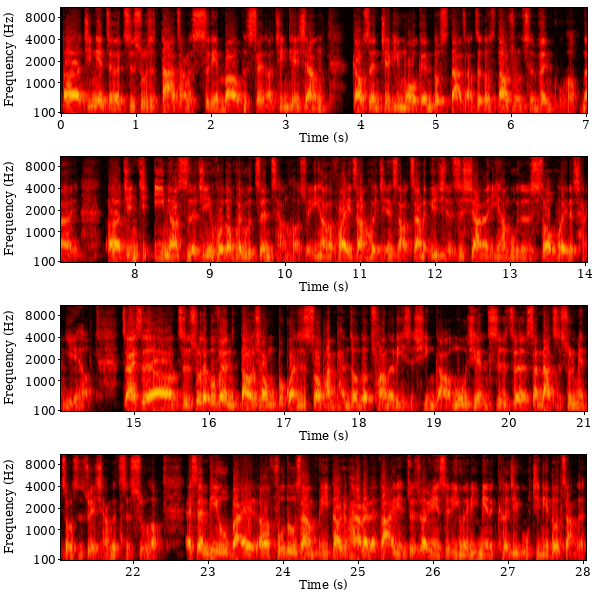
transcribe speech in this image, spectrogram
呃，今今天整个指数是大涨了四点八个 percent 哈，今天像。高盛、J.P. Morgan 都是大涨，这都是道琼成分股哈。那呃，经济疫苗使得经济活动恢复正常哈，所以银行的坏账会减少。这样的预期之下呢，银行股就是受惠的产业哈。再是呃指数的部分，道琼不管是收盘、盘中都创了历史新高，目前是这三大指数里面走势最强的指数哈。S.M.P. 五百呃幅度上比道琼还要来得大一点，最主要原因是因为里面的科技股今天都涨了。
